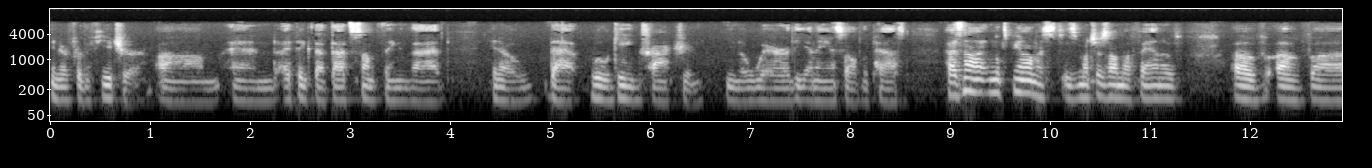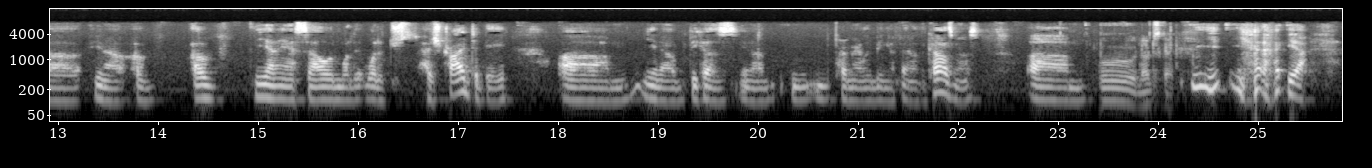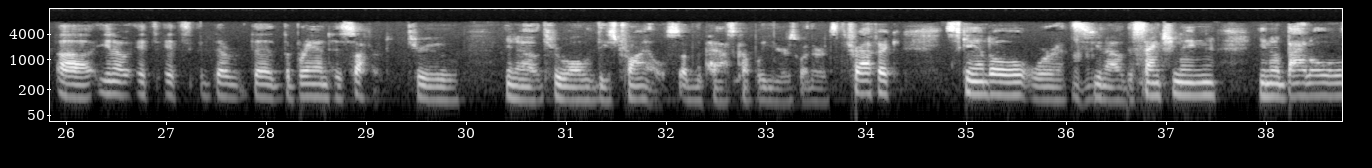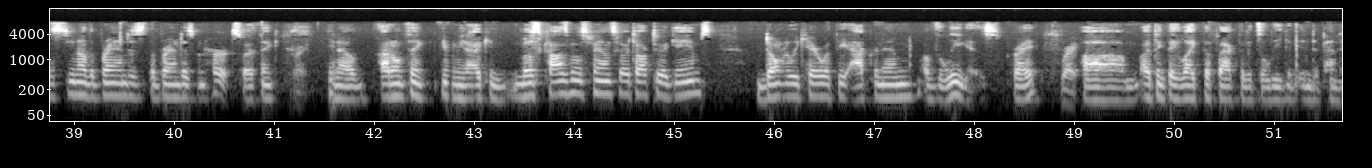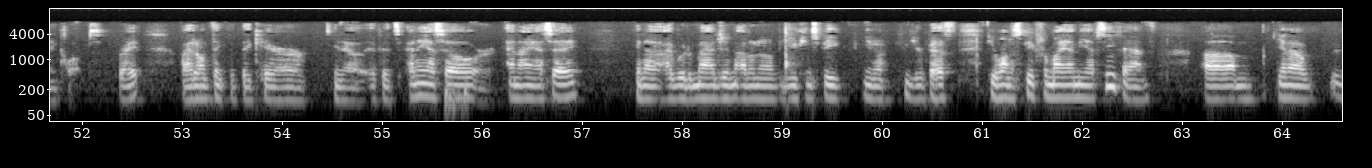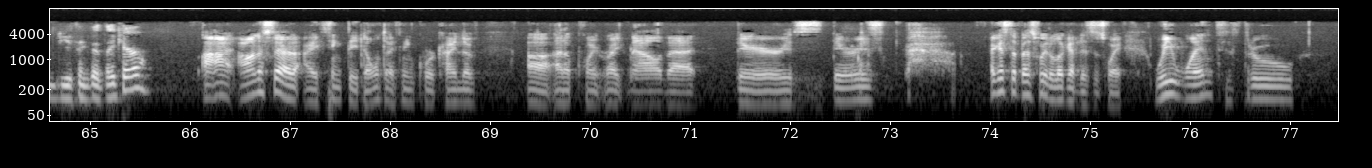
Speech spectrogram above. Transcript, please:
you know, for the future. Um, and I think that that's something that, you know, that will gain traction, you know, where the NASL of the past has not. And let's be honest, as much as I'm a fan of, of, of, uh, you know, of, of the NASL and what it, what it has tried to be, um, you know, because, you know, primarily being a fan of the Cosmos, um, Ooh, no, just kidding. Yeah, yeah. Uh, you know, it's it's the the the brand has suffered through, you know, through all of these trials of the past couple of years, whether it's the traffic scandal or it's you know the sanctioning, you know, battles. You know, the brand is the brand has been hurt. So I think, Right. you know, I don't think. I mean, I can most Cosmos fans who I talk to at games don't really care what the acronym of the league is, right? Right. Um, I think they like the fact that it's a league of independent clubs, right? I don't think that they care, you know, if it's NASL or NISA. You know, I would imagine, I don't know if you can speak, you know, your best, if you want to speak for Miami FC fans, um, you know, do you think that they care? I honestly, I, I think they don't. I think we're kind of uh, at a point right now that there is there is. I guess the best way to look at it is this way: we went through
